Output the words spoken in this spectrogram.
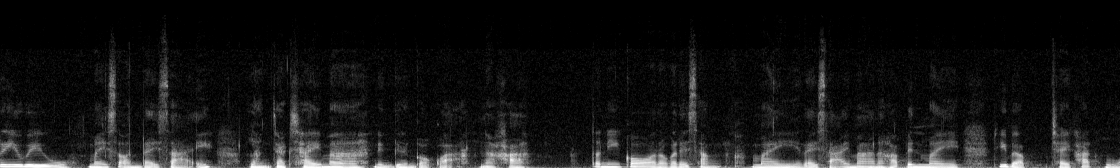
รีวิวไม่สอนไร้สาย หลังจากใช้มา 1 เดือนกว่าๆนะคะ ตอนนี้ก็เราก็ได้สั่งไม้ไร้สายมานะคะ เป็นไม้ที่แบบใช้คาดหัว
